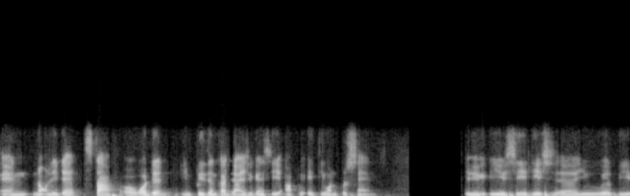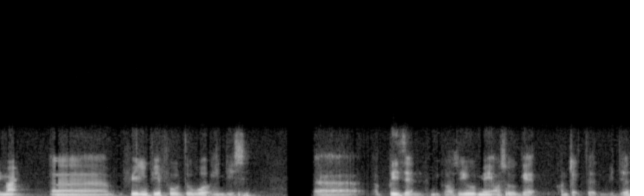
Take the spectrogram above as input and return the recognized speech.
And not only that, staff or warden in prison Kajang, as you can see, up to 81%. If you, you see this, uh, you will be uh, feeling fearful to work in this uh, prison because you may also get contracted with the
